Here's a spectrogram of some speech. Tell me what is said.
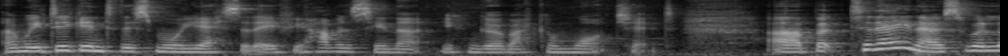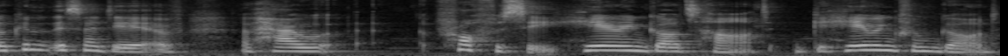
And we dig into this more yesterday. If you haven't seen that you can go back and watch it. Uh, but today now so we're looking at this idea of of how prophecy hearing god's heart hearing from god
